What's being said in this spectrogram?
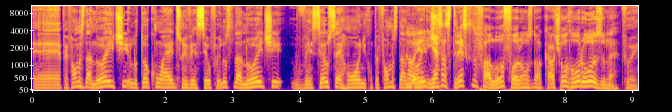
é, performance da noite, lutou com o Edson e venceu, foi luta da noite, venceu o Serrone com performance da Não, noite. E, essas três que tu falou foram uns nocaute horroroso, né? Foi.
